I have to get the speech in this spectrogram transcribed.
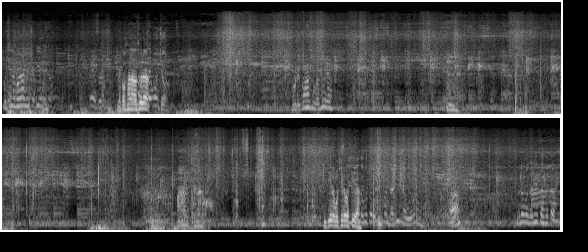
Mochila más grande. Tiene. Recojan la basura. mucho. Recojan su basura. Ay, carajo. ¿Quién tiene la mochila vacía? Estás botando una mandarina, weón. ¿Ah? Una mandarina estás botando.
